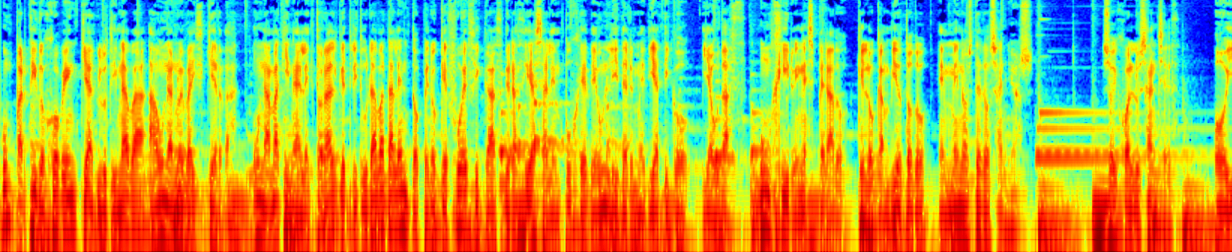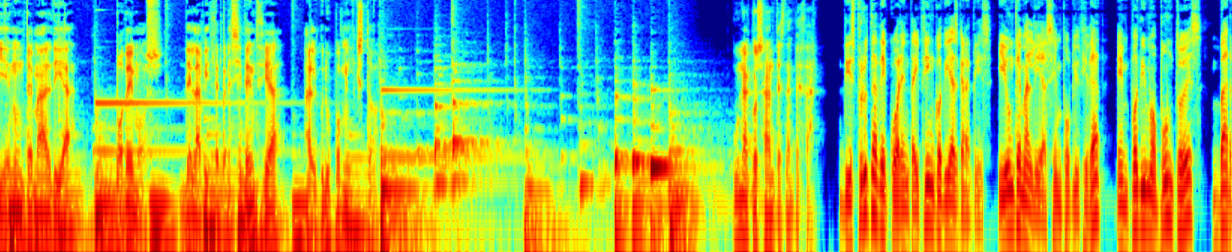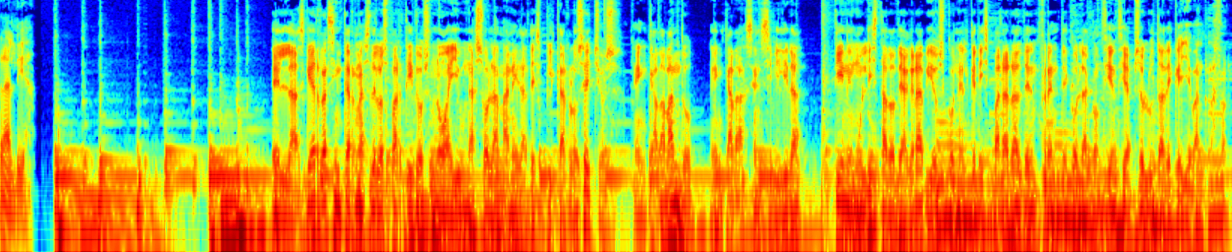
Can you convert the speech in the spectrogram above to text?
un partido joven que aglutinaba a una nueva izquierda, una máquina electoral que trituraba talento pero que fue eficaz gracias al empuje de un líder mediático y audaz, un giro inesperado que lo cambió todo en menos de dos años. Soy Juan Luis Sánchez, hoy en un tema al día, Podemos, de la vicepresidencia al grupo mixto. Una cosa antes de empezar. Disfruta de 45 días gratis y un tema al día sin publicidad en podimo.es barra al día. En las guerras internas de los partidos no hay una sola manera de explicar los hechos. En cada bando, en cada sensibilidad, tienen un listado de agravios con el que disparar al de enfrente con la conciencia absoluta de que llevan razón.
